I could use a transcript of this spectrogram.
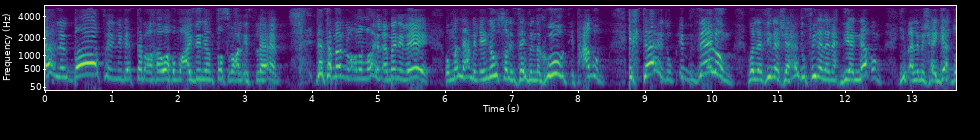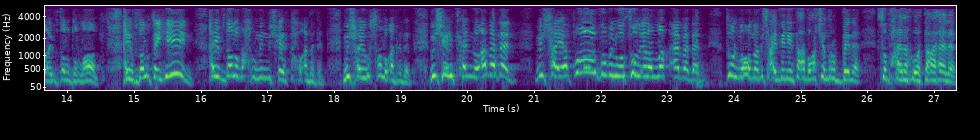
أهل الباطل اللي بيتبعوا هواهم وعايزين ينتصروا على الإسلام. ده تمنوا على الله الأمان ليه؟ أمال نعمل إيه؟ نوصل إزاي بالمجهود؟ اتعبوا اجتهدوا ابذلوا والذين جاهدوا فينا لنهدينهم. يبقى اللي مش هيجاهدوا هيفضلوا ضلال هيفضلوا تايهين هيفضلوا محرومين مش هيرتاحوا ابدا مش هيوصلوا ابدا مش هيتهنوا ابدا مش هيفوزوا بالوصول إلى الله ابدا. طول ما هم مش عايزين يتعبوا عشان ربنا سبحانه وتعالى.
